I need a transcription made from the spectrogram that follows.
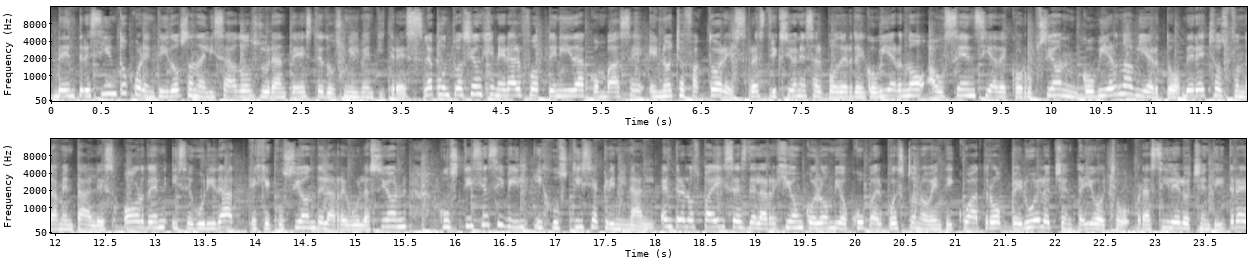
de entre 142 analizados durante este 2023. La puntuación general fue obtenida con base en ocho factores: restricciones al poder del gobierno, ausencia de corrupción, gobierno abierto, derechos fundamentales, orden y seguridad, ejecución de la regulación, justicia civil y justicia criminal. Entre los países de la región Colombia ocupa el puesto 94, Perú el 88, Brasil el 83,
